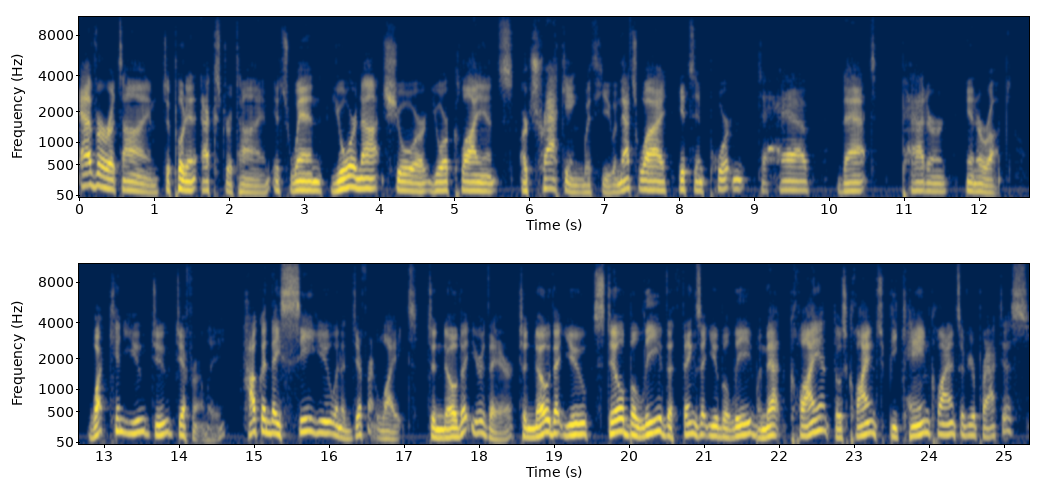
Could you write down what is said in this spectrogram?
ever a time to put in extra time, it's when you're not sure your clients are tracking with you. And that's why it's important to have that pattern interrupt. What can you do differently how can they see you in a different light to know that you're there, to know that you still believe the things that you believe when that client, those clients became clients of your practice?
